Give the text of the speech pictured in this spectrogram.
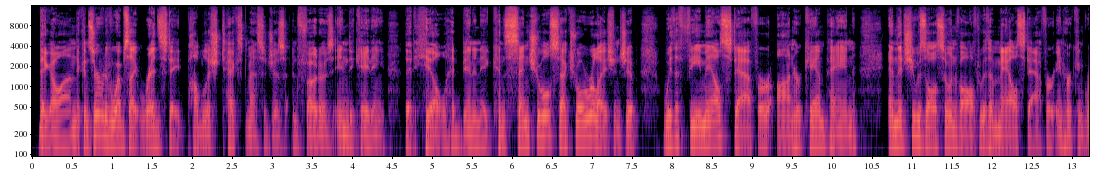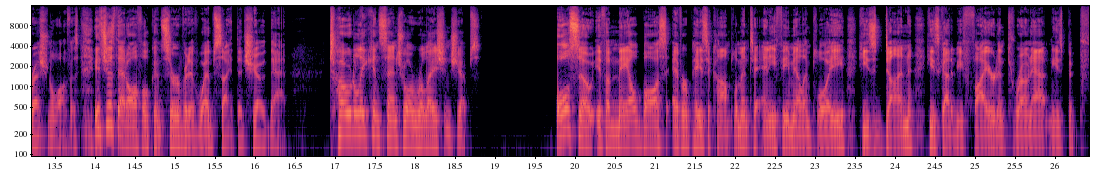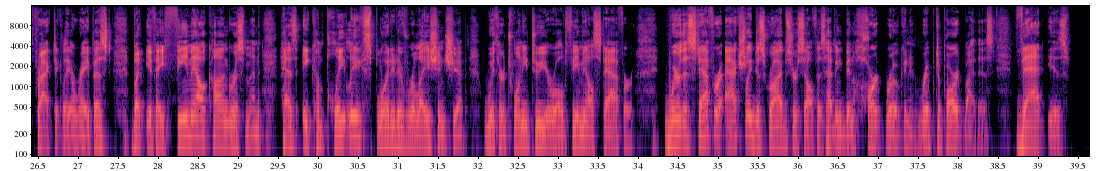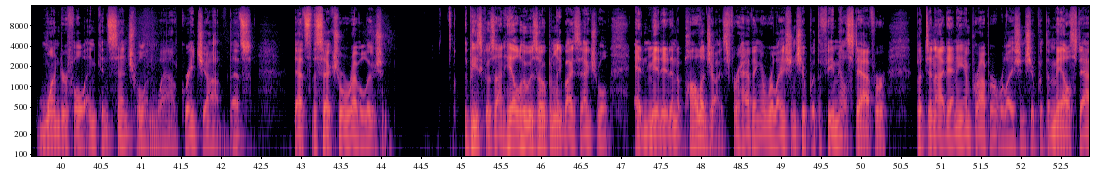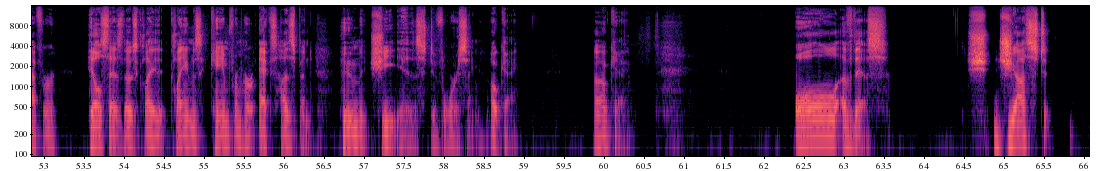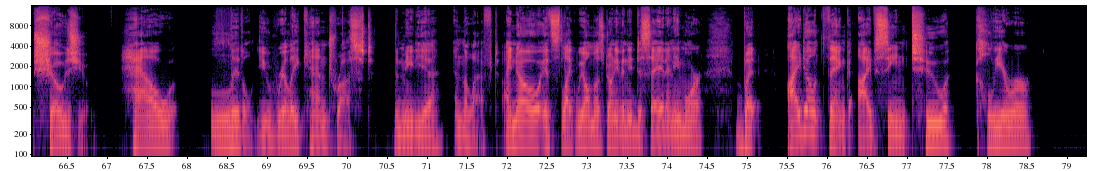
They go on. The conservative website Red State published text messages and photos indicating that Hill had been in a consensual sexual relationship with a female staffer on her campaign and that she was also involved with a male staffer in her congressional office. It's just that awful conservative website that showed that. Totally consensual relationships. Also, if a male boss ever pays a compliment to any female employee, he's done. He's got to be fired and thrown out, and he's practically a rapist. But if a female congressman has a completely exploitative relationship with her 22 year old female staffer, where the staffer actually describes herself as having been heartbroken and ripped apart by this, that is wonderful and consensual. And wow, great job. That's, that's the sexual revolution. The piece goes on. Hill, who is openly bisexual, admitted and apologized for having a relationship with a female staffer, but denied any improper relationship with a male staffer. Hill says those cl- claims came from her ex husband, whom she is divorcing. Okay. Okay. All of this sh- just shows you how little you really can trust the media and the left. I know it's like we almost don't even need to say it anymore, but I don't think I've seen two clearer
